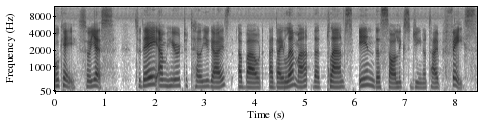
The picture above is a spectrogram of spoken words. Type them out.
Okay, so yes, today I'm here to tell you guys about a dilemma that plants in the Salix genotype face.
